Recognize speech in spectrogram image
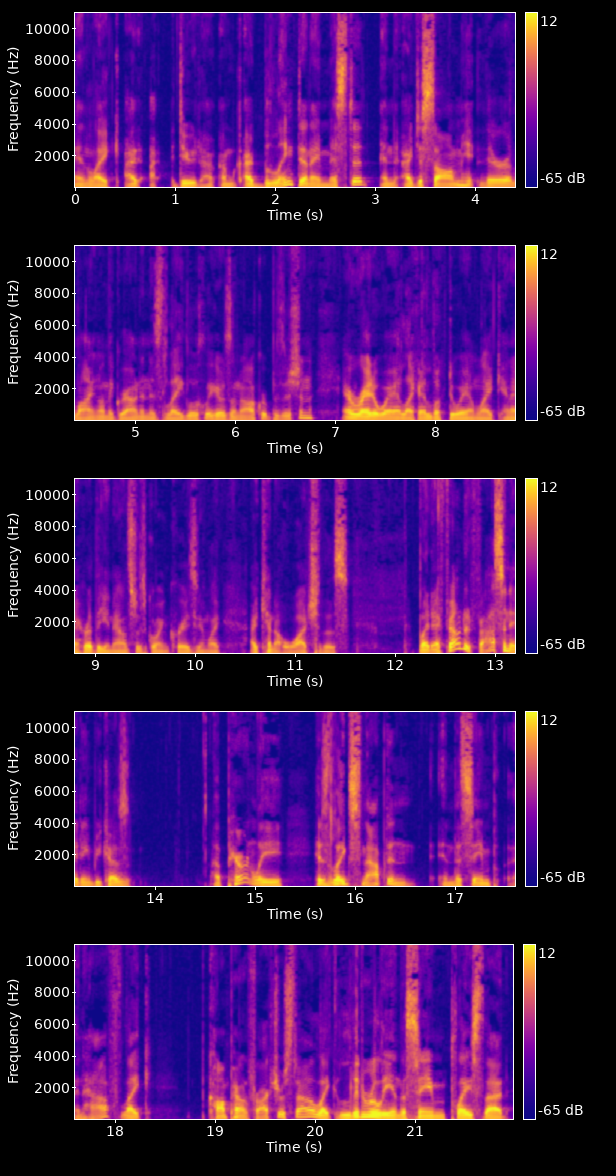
and like, I, I dude, I, am I blinked and I missed it, and I just saw him there lying on the ground, and his leg looked like it was in an awkward position. And right away, I like, I looked away. I'm like, and I heard the announcers going crazy. I'm like, I cannot watch this. But I found it fascinating because apparently his leg snapped in in the same in half, like compound fracture style, like literally in the same place that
